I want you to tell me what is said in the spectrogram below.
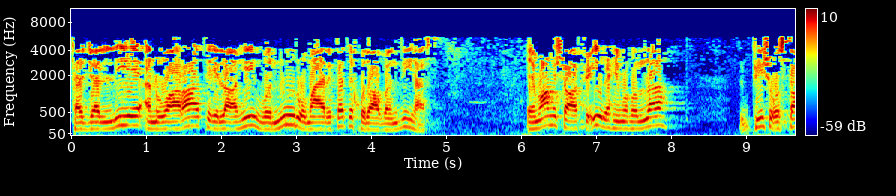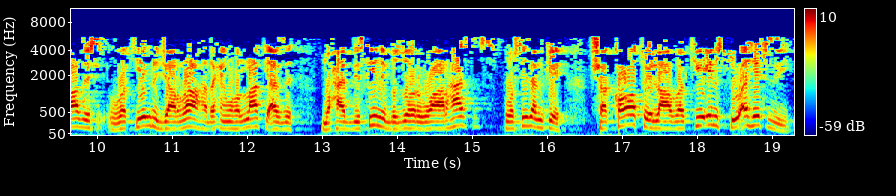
تجلی انوارات الهی و نور و معرفت خداوندی هست. امام شافعی رحمه الله پیش استاد وکی ابن جراح رحمه الله که از محدثین بزرگوار هست پرسیدن که شکات الى وکیع سوء حفظی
